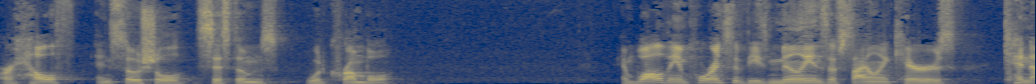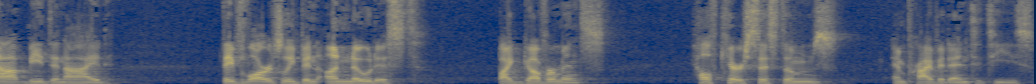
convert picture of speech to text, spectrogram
our health and social systems would crumble. And while the importance of these millions of silent carers cannot be denied, they've largely been unnoticed by governments, healthcare systems, and private entities.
